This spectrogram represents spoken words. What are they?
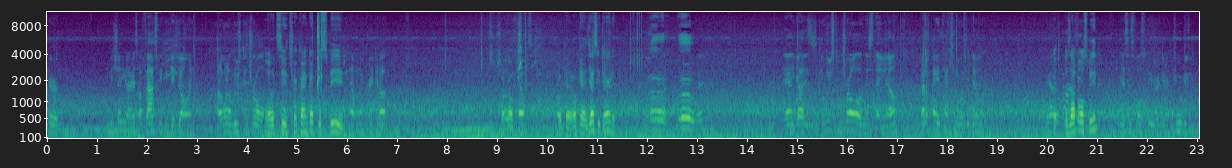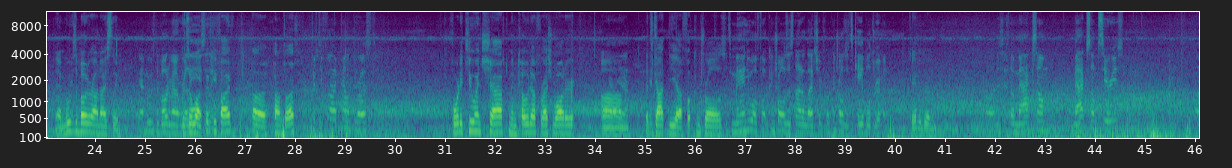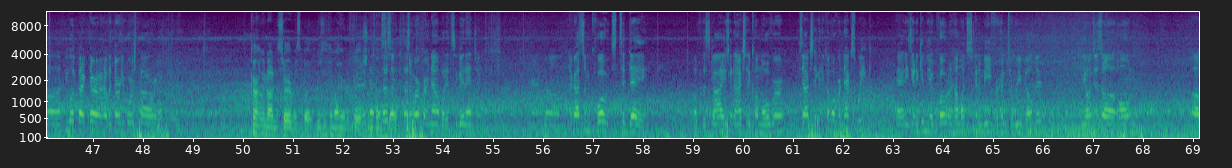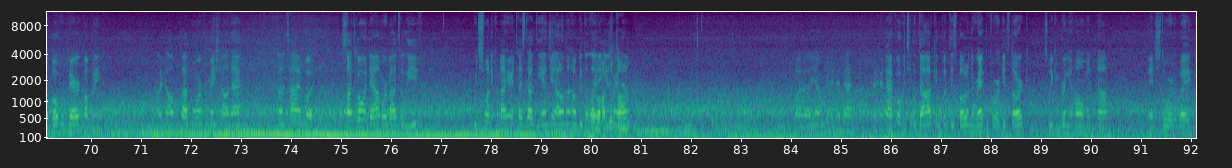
Here, let me show you guys how fast we can get going. I don't want to lose control. Yeah, let's see, try, crank up the speed. Yeah, I'm gonna crank it up. Check how fast. Okay, okay, Jesse, turn it. Okay. Yeah, you guys, you can lose control on this thing, you know? You Gotta pay attention to what you're doing. Yeah, Is that full speed? Yeah, it's full speed right here. Moving. Yeah, moves the boat around nicely. Yeah, moves the boat around really it's a what, easily. 55 uh, pound thrust? 55 pound thrust. 42 inch shaft, Minn Kota freshwater. Um, yeah. It's It's- got the uh, foot controls, It's manual foot controls. It's not electric foot controls. It's cable driven. cable driven. Uh, this is the Maxxum Maxxum series. Uh, if you look back there, I have a 30 horsepower. Currently not in service, but we just came out here to Yeah, fish it and test it doesn't out. doesn't work right now, but it's a good engine. And um, I got some quotes today of this guy who's going to actually come over. He's actually going to come over next week, and he's going to give me a quote on how much it's going to be for him to rebuild it. He owns his uh, own uh, boat repair company. Uh, I'll have more information on that another time. But the sun's going down. We're about to leave. We just wanted to come out here and test out the engine. I don't know how good the For the lighting is right time. now. But uh, yeah, we're gonna head back. Gonna head back over to the dock and put this boat on the ramp before it gets dark, so we can bring it home and uh, and store it away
